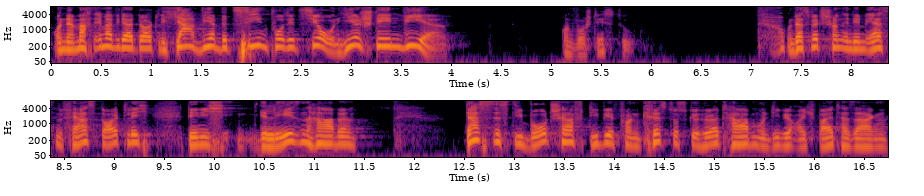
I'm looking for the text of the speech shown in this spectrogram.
Und er macht immer wieder deutlich, ja, wir beziehen Position, hier stehen wir. Und wo stehst du? Und das wird schon in dem ersten Vers deutlich, den ich gelesen habe. Das ist die Botschaft, die wir von Christus gehört haben und die wir euch weitersagen.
